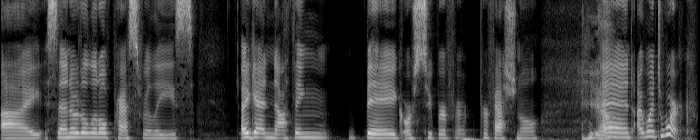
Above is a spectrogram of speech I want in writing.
I sent out a little press release. Again, nothing big or super f- professional. Yeah. And I went to work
